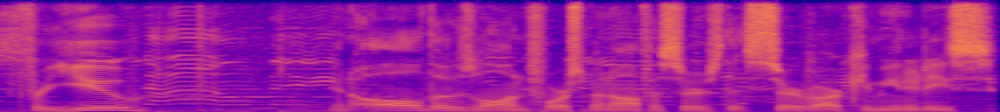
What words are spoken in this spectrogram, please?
For you and all those law enforcement officers that serve our communities,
